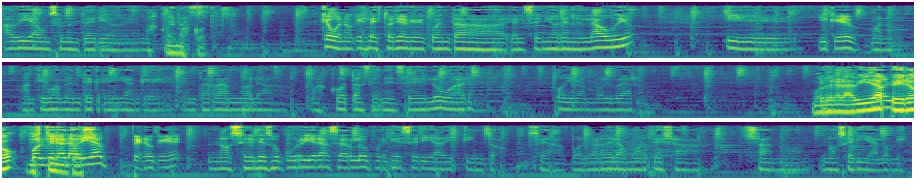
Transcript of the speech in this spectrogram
había un cementerio de mascotas. De mascotas. Qué bueno que es la historia que cuenta el señor en el audio. Y, y que, bueno, antiguamente creían que enterrando las mascotas en ese lugar podían volver volver a la vida, pero volver a la vida, pero que no se les ocurriera hacerlo porque sería distinto. O sea, volver de la muerte ya ya no, no sería lo mismo.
